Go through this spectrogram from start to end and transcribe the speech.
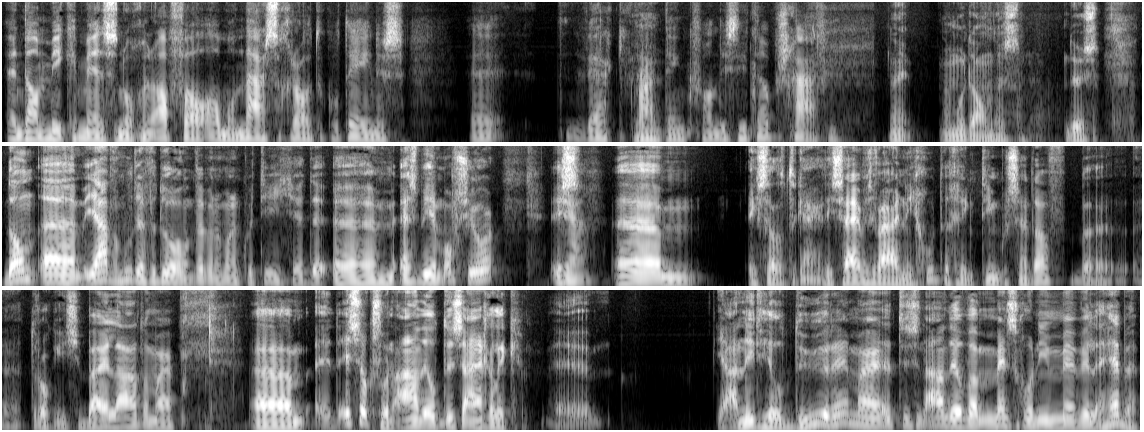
En dan mikken mensen nog hun afval allemaal naast de grote containers. Eh werkelijk waar Ja. denk ik van, is dit nou beschaving? Nee, dat moet anders. Dus dan, ja, we moeten even door, want we hebben nog maar een kwartiertje. De SBM Offshore is, ja. Ehm, ik zat te kijken, die cijfers waren niet goed. Er ging 10% af, trok ietsje bij later. Maar um, het is ook zo'n aandeel, het is eigenlijk ja, niet heel duur, hè, maar het is een aandeel waar mensen gewoon niet meer willen hebben.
